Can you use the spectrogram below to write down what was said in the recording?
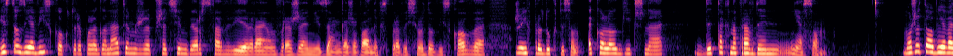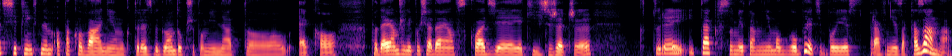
Jest to zjawisko, które polega na tym, że przedsiębiorstwa wywierają wrażenie zaangażowanych w sprawy środowiskowe, że ich produkty są ekologiczne, gdy tak naprawdę nie są. Może to objawiać się pięknym opakowaniem, które z wyglądu przypomina to eko. Podają, że nie posiadają w składzie jakichś rzeczy, której i tak w sumie tam nie mogło być, bo jest prawnie zakazana.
